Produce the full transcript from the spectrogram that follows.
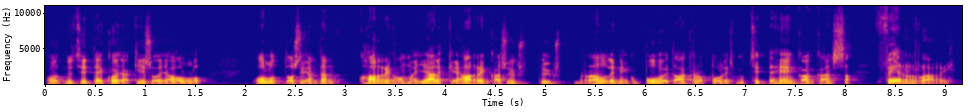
oot nyt sitten ekoja kisoja ollut, ollut tosiaan tämän Harri-homman jälkeen, Harrin kanssa yksi, yksi ralli, niin kuin puhuit, Akropolis, mutta sitten Henkan kanssa Ferrari,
